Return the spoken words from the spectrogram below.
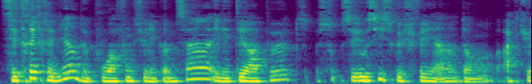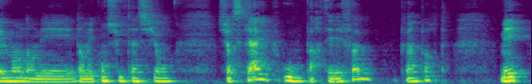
C'est très très bien de pouvoir fonctionner comme ça et les thérapeutes, c'est aussi ce que je fais hein, actuellement dans mes consultations sur Skype ou par téléphone, peu importe. Mais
